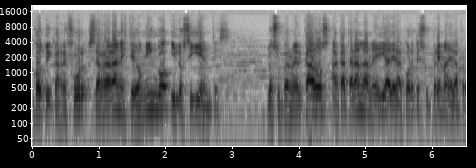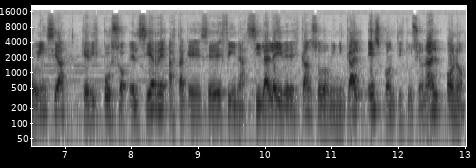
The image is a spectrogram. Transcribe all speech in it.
Coto y Carrefour cerrarán este domingo y los siguientes. Los supermercados acatarán la medida de la Corte Suprema de la provincia que dispuso el cierre hasta que se defina si la ley de descanso dominical es constitucional o no.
